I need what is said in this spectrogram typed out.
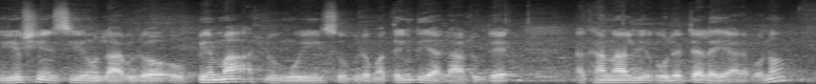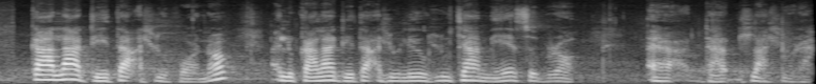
ဒီရုပ်ရှင်အစီအုံလာပြီးတော့ဟိုပင်မအလှငွေဆိုပြီးတော့မှသိန်းတရာလာလှူတဲ့အခမ်းအနားလေးကိုလည်းတက်လိုက်ရတယ်ပေါ့နော် ကာလဒေတာအလှပေါ့နော်အဲ့လိုကာလဒေတာအလှလေးကိုလှူကြမယ်ဆိုပြီးတော့အဲ့ဒါဒါလှလှူတာ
